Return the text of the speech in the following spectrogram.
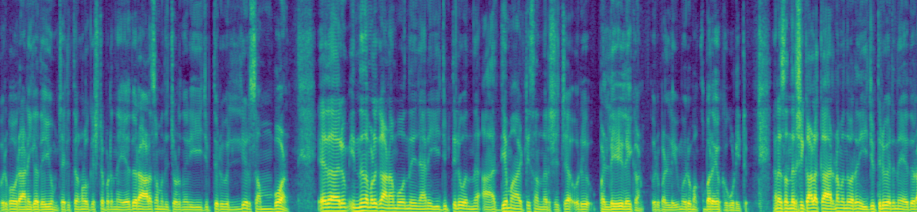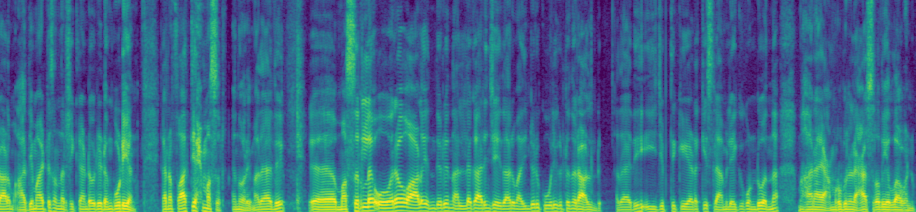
ഒരു പൗരാണികതയും ചരിത്രങ്ങളൊക്കെ ഇഷ്ടപ്പെടുന്ന ഏതൊരാളെ സംബന്ധിച്ചിടത്തോളം ഈജിപ്ത് ഒരു വലിയൊരു സംഭവമാണ്. ഏതായാലും ഇന്ന് നമ്മൾ കാണാൻ പോകുന്നത് ഞാൻ ഈജിപ്തിൽ വന്ന് ആദ്യമായിട്ട് സന്ദർശിച്ച ഒരു പള്ളിയിലേക്കാണ്. ഒരു പള്ളിയും ഒരു മക്ബറയൊക്കെ കൂടിയിട്ട്. അങ്ങനെ സന്ദർശിക്കാനുള്ള കാരണം എന്ന് പറയുന്നത് ഈജിപ്തിൽ വരുന്ന ഏതൊരാളും ആദ്യമായിട്ട് സന്ദർശിക്കേണ്ട ഇടം കൂടിയാണ്. കാരണം ഫാത്തിഹ് മസർ എന്ന് പറയും. അതായത് മസറിലെ ഓരോ ആൾ എന്തൊരു നല്ല കാര്യം ചെയ്താലും അതിന്റെ ഒരു കൂലി കിട്ടുന്ന ഒരാളുണ്ട്. അതായത് ഈജിപ്ത് കീഴടക്കി ഇസ്ലാമിലേക്ക് കൊണ്ടുവന്ന മഹാനായ അമ്രുബുൽ ആസ്രതി അള്ളാഹുനും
